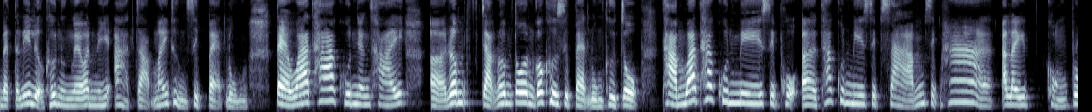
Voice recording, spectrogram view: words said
แบตเตอรี่เหลือครึ่งหนึ่งแล้วอันนี้อาจจะไม่ถึง 18 หลุม แต่ว่าถ้าคุณยังใช้เอ่อเริ่มจากเริ่มต้นก็คือ 18 หลุมคือจบ ถามว่าถ้าคุณมี 16เอ่อถ้าคุณมี 13 15 อะไรของโปร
